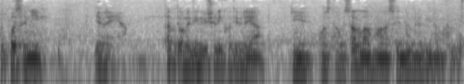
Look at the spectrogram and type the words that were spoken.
od posljednjih jevreja. Tako da u Medini više niko od jevreja nije ostao. Sallallahu ala sayyidina wa nabina Muhammed.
